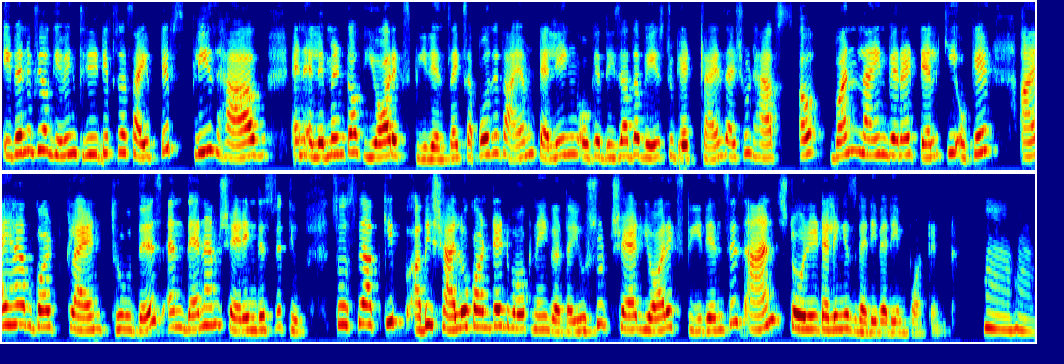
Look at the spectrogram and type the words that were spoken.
even if you're giving three tips or five tips please have an element of your experience. Like suppose if i am telling okay these are the ways to get clients i should have a one line where i tell ki okay i have got client through this and then i'm sharing this with you. So उसमें आपकी अभी शैलो कॉन्टेंट वर्क नहीं करता। You should share your experiences and storytelling is very very important Hmm.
